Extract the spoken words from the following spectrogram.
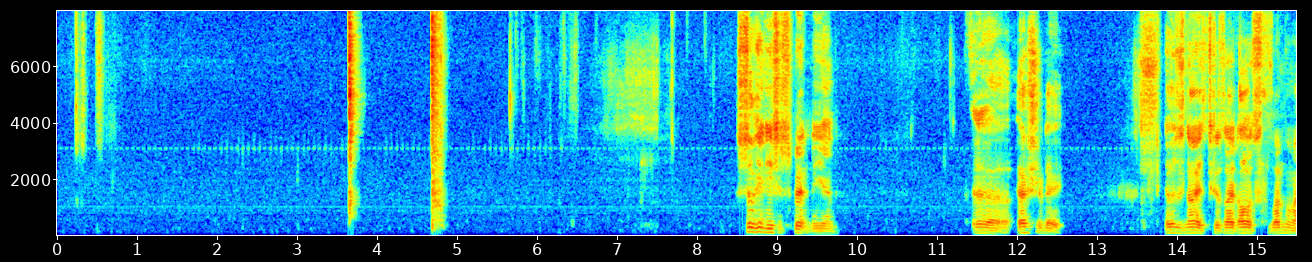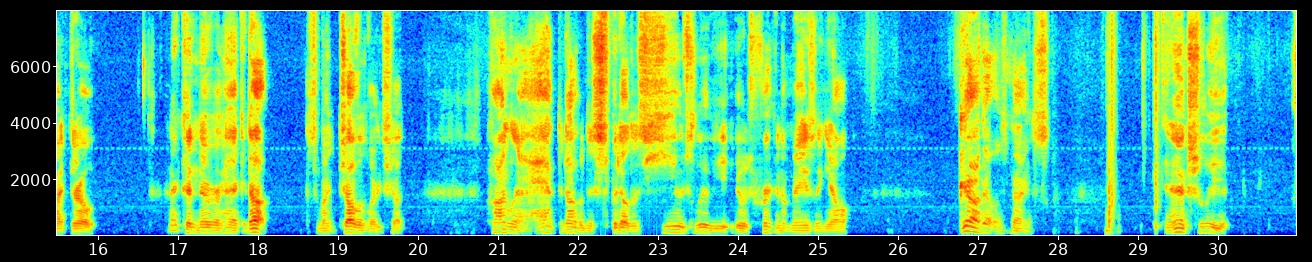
Still getting used to spit in the end. Uh, yesterday, it was nice because I had all this phlegm in my throat, and I could never hack it up, so my jaw was wired shut. Finally, I hacked it up and just spit out this huge loogie. It was freaking amazing, y'all. God, that was nice. And actually,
